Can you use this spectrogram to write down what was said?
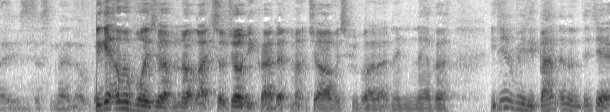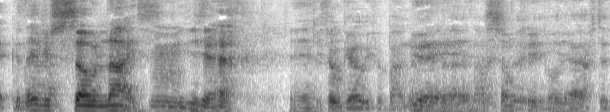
Like, he's just mental. We get other boys who have not like so Jody Craddock, Matt Jarvis, people like that. They never. You didn't really banter them, did you? Because they're just so nice. Mm. Just- Yeah. Yeah. You feel guilty for banning. Yeah, people yeah, are nice, some people, you yeah. have to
